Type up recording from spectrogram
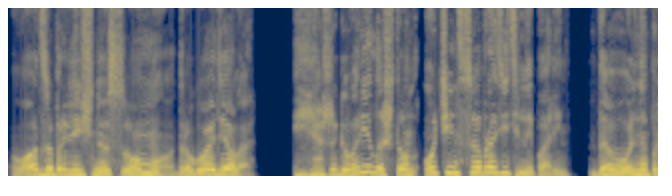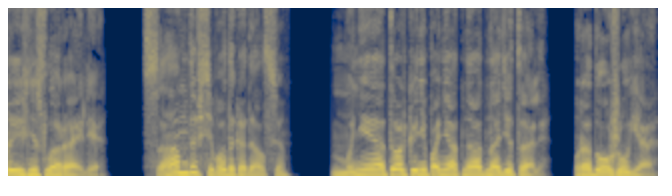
Вот за приличную сумму — другое дело. «Я же говорила, что он очень сообразительный парень», — довольно произнесла Райли. «Сам до всего догадался». «Мне только непонятна одна деталь», — продолжил я.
